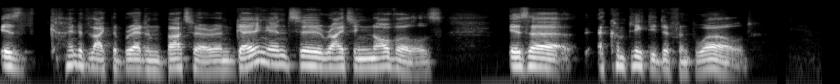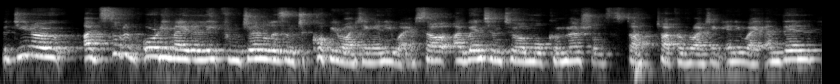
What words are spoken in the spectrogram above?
is kind of like the bread and butter, and going into writing novels is a, a completely different world. But you know, I'd sort of already made a leap from journalism to copywriting anyway. So I went into a more commercial type of writing anyway. And then,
